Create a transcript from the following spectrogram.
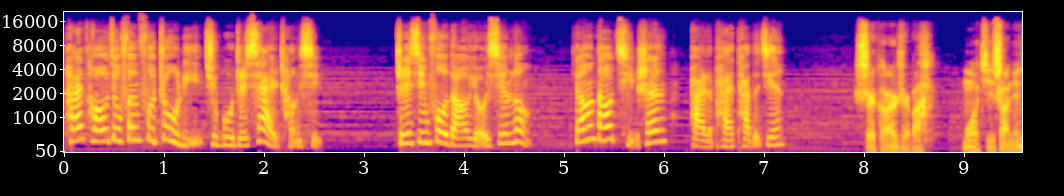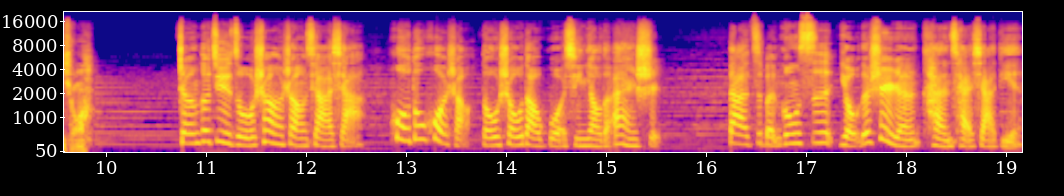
抬头就吩咐助理去布置下一场戏。执行副导有一些愣，杨导起身拍了拍他的肩：“适可而止吧，莫欺少年穷啊！”整个剧组上上下下。或多或少都收到过星耀的暗示，大资本公司有的是人看菜下碟，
